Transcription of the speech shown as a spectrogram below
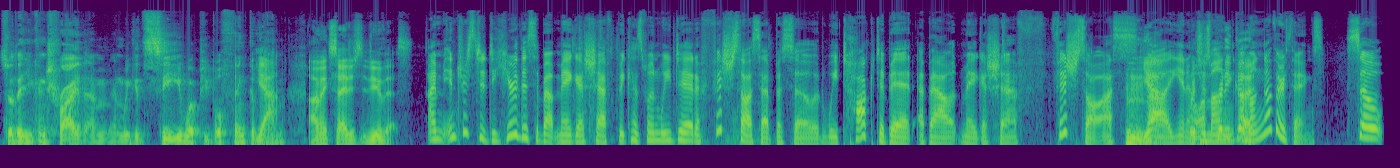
so that you can try them and we could see what people think of Yeah. them. I'm excited to do this. I'm interested to hear this about Mega Chef because when we did a fish sauce episode, we talked a bit about Mega Chef fish sauce. Yeah, uh, you know, which is among, pretty good. among other things. So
